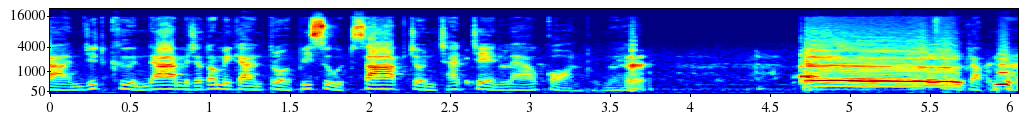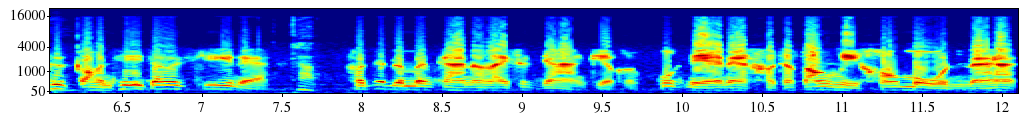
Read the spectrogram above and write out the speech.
การยึดคืนได้มันจะต้องมีการตรวจพิสูจน์ทราบจนชัดเจนแล้วก่อนถูกไหมครับ เออกลับมาคือคือก่อนที่เจ้าหน้าที่เนี่ยครับเขาจะดำเนินการอะไรสักอย่างเกี่ยวกับพวกเนี้ยเนี่ยเขาจะต้องมีข้อมูลนะฮะ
